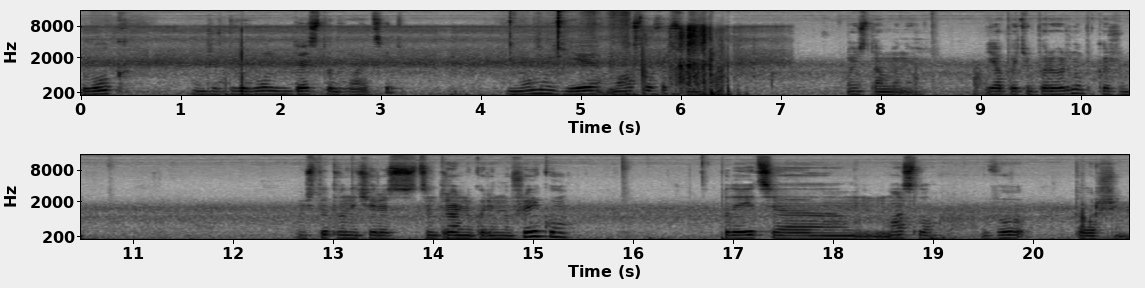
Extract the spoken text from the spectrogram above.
Блок, двигун D120. В ньому є масло форсунки. Ось там воно. Я потім переверну, покажу. Ось тут вони через центральну корінну шийку подається масло в поршень.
